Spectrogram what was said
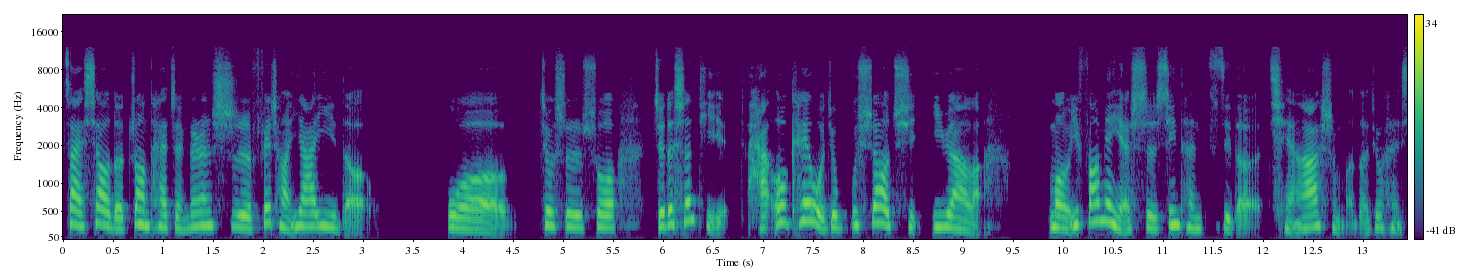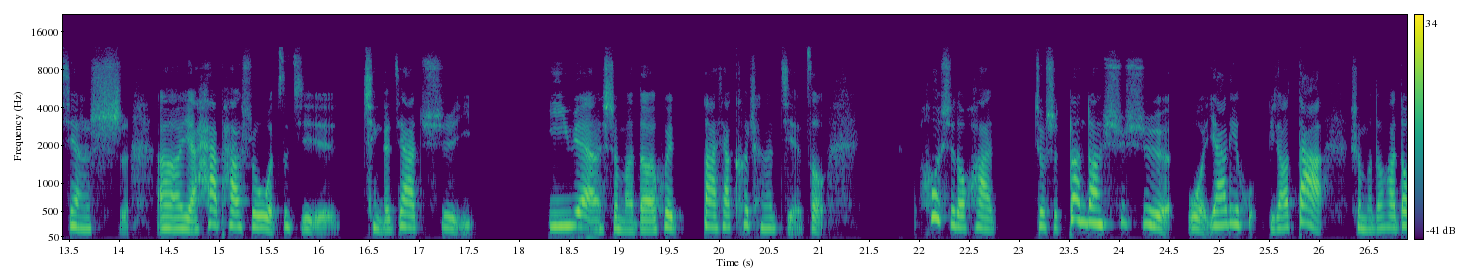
在校的状态，整个人是非常压抑的。我就是说，觉得身体还 OK，我就不需要去医院了。某一方面也是心疼自己的钱啊什么的，就很现实。呃，也害怕说我自己请个假去医院什么的，会落下课程的节奏。后续的话就是断断续续，我压力会比较大，什么的话都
